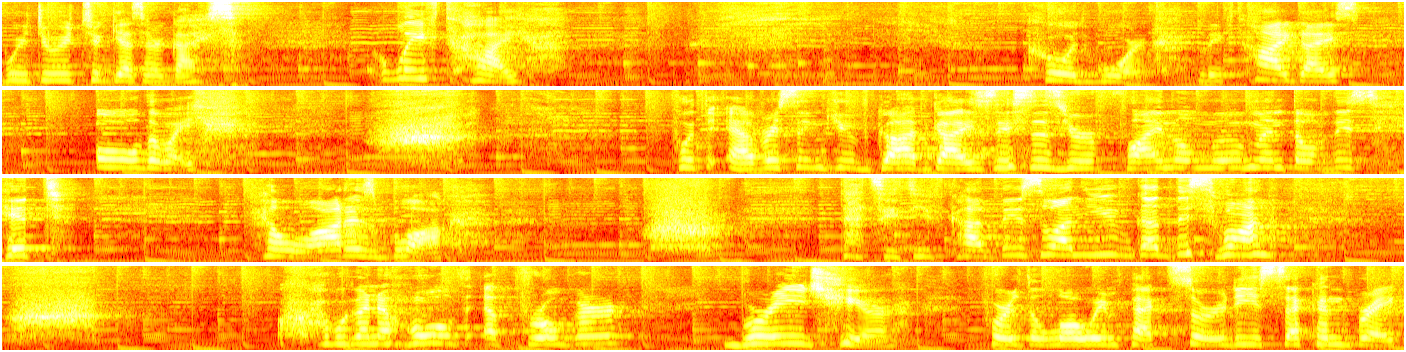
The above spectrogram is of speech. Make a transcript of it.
We do it together, guys. Lift high. Good work. Lift high, guys. All the way. Put everything you've got, guys. This is your final movement of this HIIT Pilates block. That's it. You've got this one. You've got this one. We're gonna hold a Frogger bridge here for the low impact 30 second break.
